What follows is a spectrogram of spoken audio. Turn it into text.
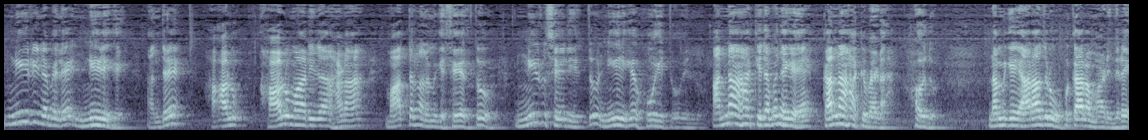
ನೀರಿನ ಬೆಲೆ ನೀರಿಗೆ. ಅಂದರೆ ಹಾಲು ಹಾಲು ಮಾರಿದ ಹಣ ಮಾತ್ರ ನಮಗೆ ಸೇರಿತು, ನೀರು ಸೇರಿದ್ದು ನೀರಿಗೆ ಹೋಯಿತು ಎಂದು. ಅನ್ನ ಹಾಕಿದ ಮನೆಗೆ ಕನ್ನ ಹಾಕಬೇಡ. ಹೌದು. ನಮಗೆ ಯಾರಾದರೂ ಉಪಕಾರ ಮಾಡಿದರೆ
